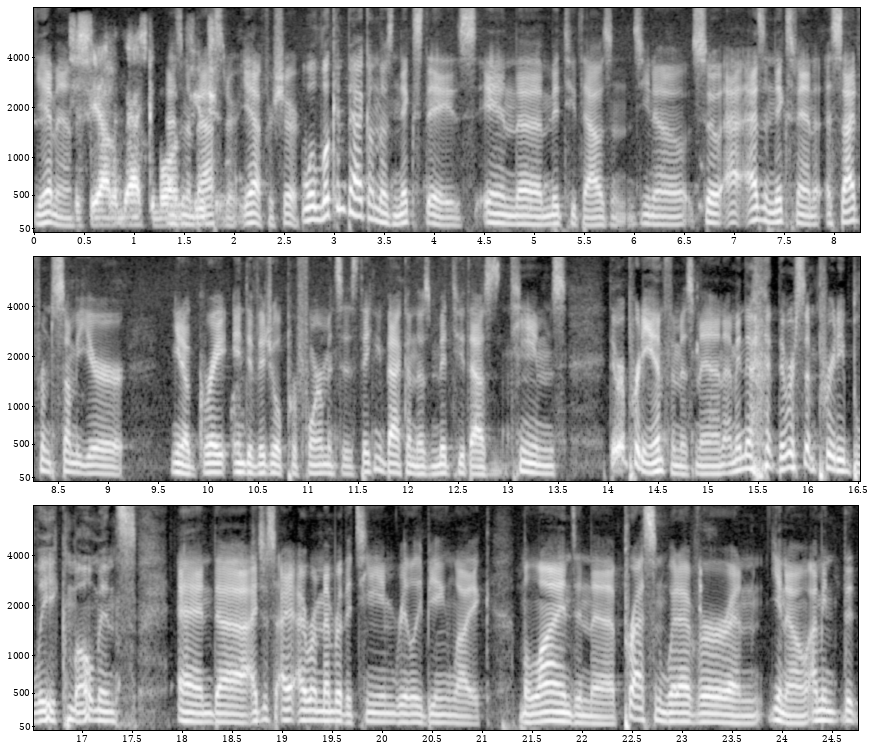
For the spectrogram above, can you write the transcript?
yeah, man. to Seattle basketball as an the future. ambassador. Yeah, for sure. Well, looking back on those Knicks days in the mid 2000s, you know, so as a Knicks fan, aside from some of your, you know, great individual performances, thinking back on those mid 2000s teams, they were pretty infamous, man. I mean, there, there were some pretty bleak moments. And uh, I just I, I remember the team really being like maligned in the press and whatever, and you know I mean the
